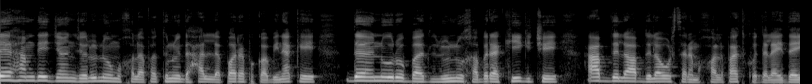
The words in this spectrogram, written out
د همدې جنجالونو او مخالفتونو د حل لپاره په کابینه کې د نورو بدلونونو خبره کېږي چې عبدالله عبدالله ورسره مخالفت ښودلی دی.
